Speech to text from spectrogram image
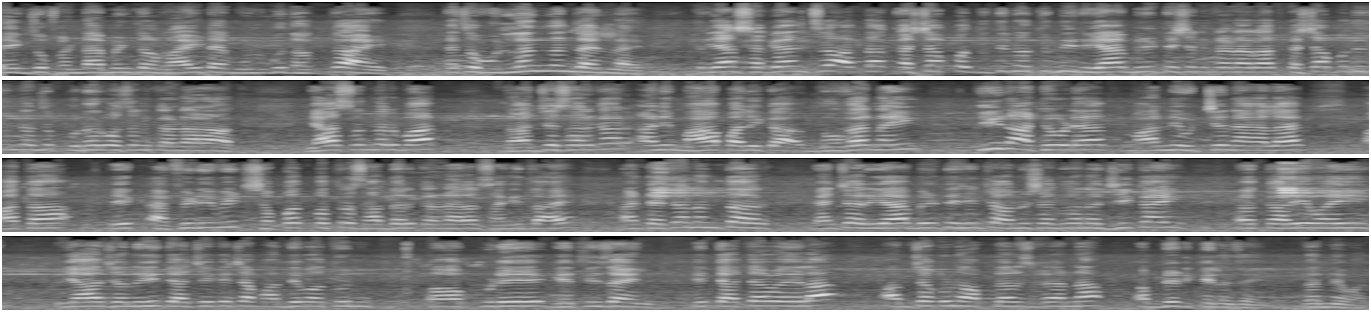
एक जो फंडामेंटल राईट आहे मूलभूत हक्क आहे त्याचं उल्लंघन झालेलं आहे. तर या सगळ्यांचं आता कशा पद्धतीनं तुम्ही रिहॅबिलिटेशन करणार आहात कशा पद्धतीनं त्यांचं पुनर्वसन करणार आहात या संदर्भात राज्य सरकार आणि महापालिका दोघांनाही तीन आठवड्यात मान्य उच्च न्यायालयात आता एक ॲफिडेव्हिट शपथपत्र सादर करण्याला सांगितलं आहे. आणि त्याच्यानंतर यांच्या रिहॅबिलिटेशनच्या अनुषंगानं जी काही कार्यवाही या जनहित याचिकेच्या माध्यमातून पुढे घेतली जाईल हे त्या त्या वेळेला आमच्याकडून आपल्याला सगळ्यांना अपडेट केलं जाईल. धन्यवाद.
